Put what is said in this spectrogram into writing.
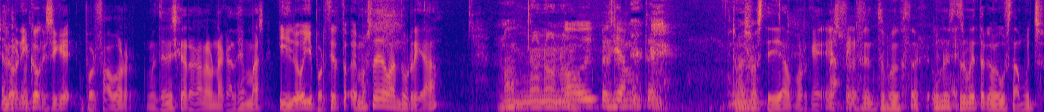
Lo único que sí que, por favor, me tenéis que regalar una canción más. Y oye, por cierto, ¿hemos traído bandurria? No, no, no. No, hoy precisamente. Me has fastidiado porque es un instrumento que me gusta mucho.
